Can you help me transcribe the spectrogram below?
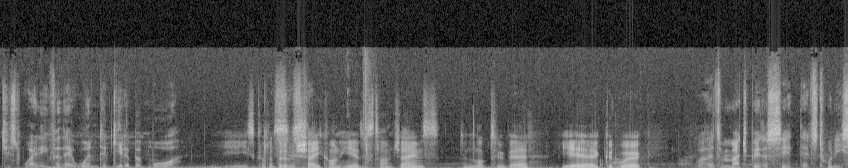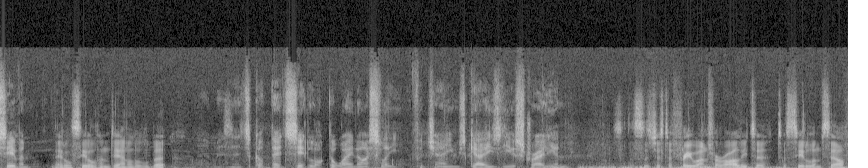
Just waiting for that wind to get a bit more. He's got a bit of a shake on here this time, James. Didn't look too bad. Yeah, good work. Well, that's a much better set. That's 27. That'll settle him down a little bit. It's got that set locked away nicely for James Gaze, the Australian. So this is just a free one for Ryley to, to settle himself.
